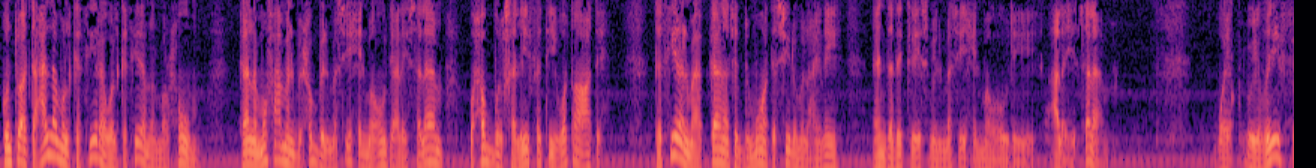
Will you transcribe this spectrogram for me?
كنت أتعلم الكثير والكثير من المرحوم. كان مفعما بحب المسيح الموعود عليه السلام وحب الخليفة وطاعته. كثيرا ما كانت الدموع تسيل من عينيه عند ذكر اسم المسيح الموعود عليه السلام. ويضيف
